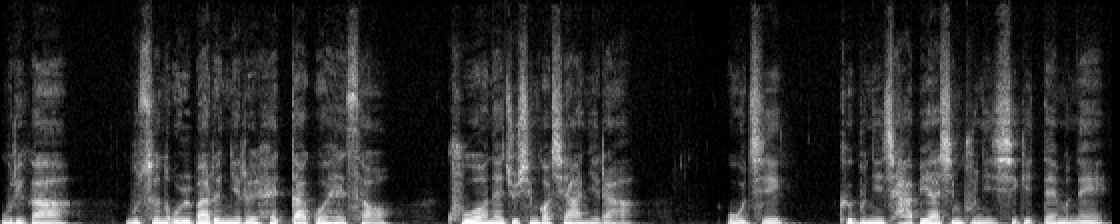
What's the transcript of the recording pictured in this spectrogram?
우리가 무슨 올바른 일을 했다고 해서 구원해 주신 것이 아니라 오직 그분이 자비하신 분이시기 때문에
